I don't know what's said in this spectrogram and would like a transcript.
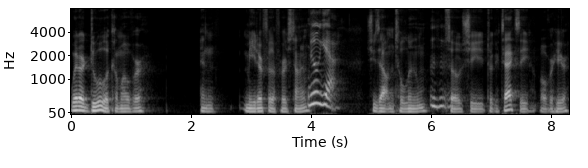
we had our doula come over and meet her for the first time. No, yeah. She's out in Tulum, Mm-hmm. so she took a taxi over here.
